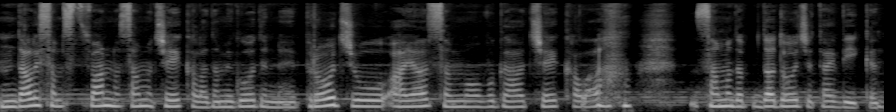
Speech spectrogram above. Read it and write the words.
da li sam stvarno samo čekala da mi godine prođu, a ja sam ovoga čekala samo da, da dođe taj vikend.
